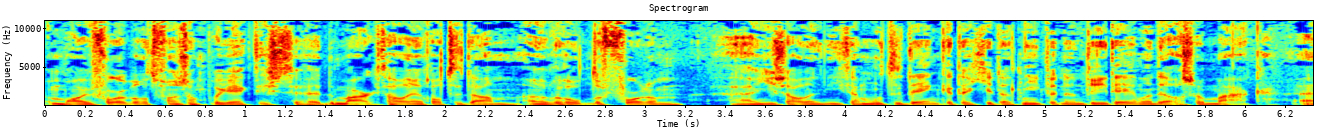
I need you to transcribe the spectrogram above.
mooi voorbeeld van zo'n project is de, de Markthal in Rotterdam. Een ronde vorm. Uh, je zal er niet aan moeten denken dat je dat niet met een 3D-model zou maken. Uh,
